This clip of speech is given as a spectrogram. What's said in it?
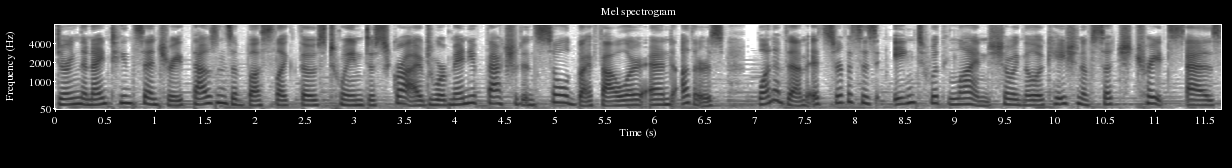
During the 19th century, thousands of busts like those Twain described were manufactured and sold by Fowler and others. One of them, its surface is inked with lines showing the location of such traits as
